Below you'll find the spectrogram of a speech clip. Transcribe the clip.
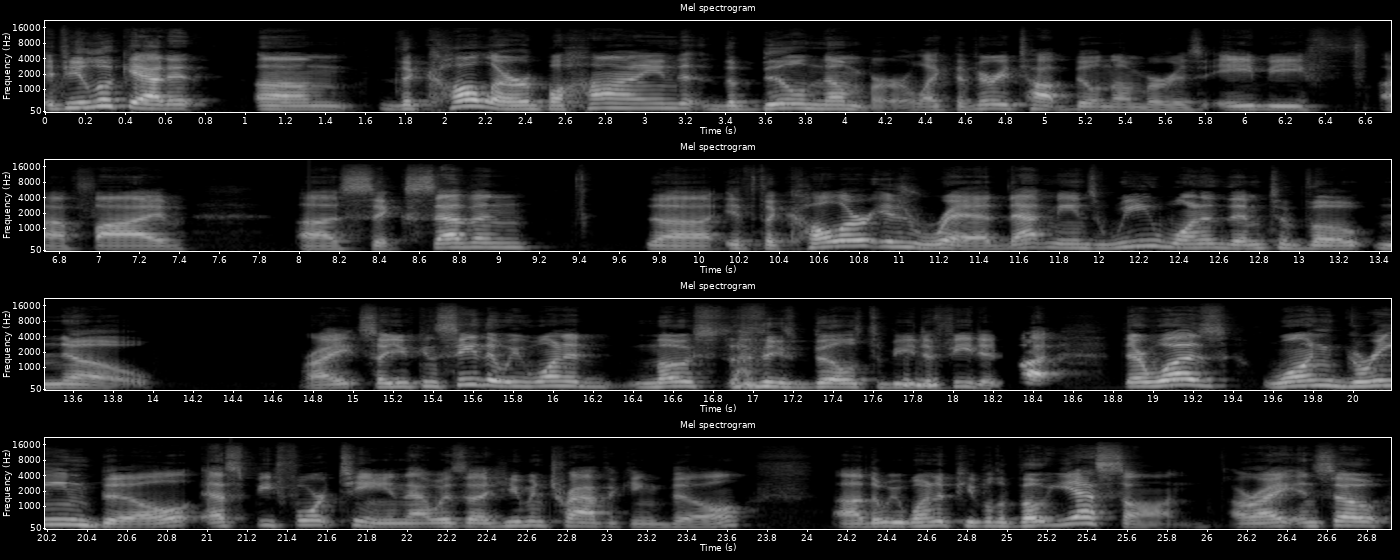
if you look at it, um, the color behind the bill number, like the very top bill number, is AB uh, five uh, six seven. Uh, if the color is red, that means we wanted them to vote no, right? So you can see that we wanted most of these bills to be Mhm. defeated, but there was one green bill, SB 14, that was a human trafficking bill uh, that we wanted people to vote yes on. All right. And so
